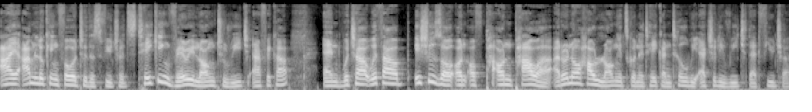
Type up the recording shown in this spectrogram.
I, I'm looking forward to this future. It's taking very long to reach Africa and which are with our issues on of on power i don't know how long it's going to take until we actually reach that future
